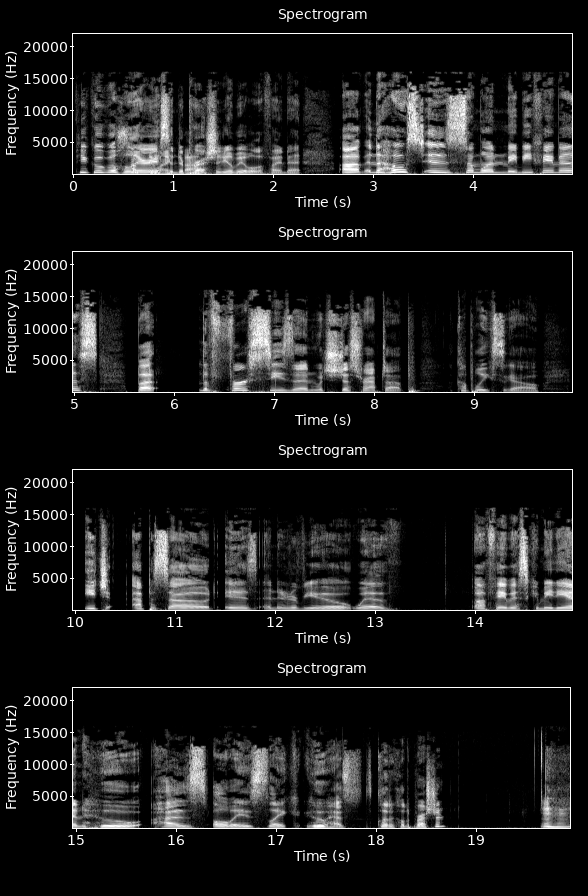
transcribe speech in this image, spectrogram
If you Google Something hilarious like and that. depression, you'll be able to find it. Um, and the host is someone maybe famous, but the first season, which just wrapped up a couple weeks ago, each episode is an interview with a famous comedian who has always like who has clinical depression. Mm-hmm.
